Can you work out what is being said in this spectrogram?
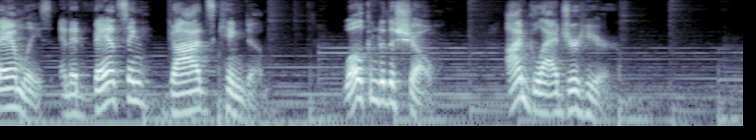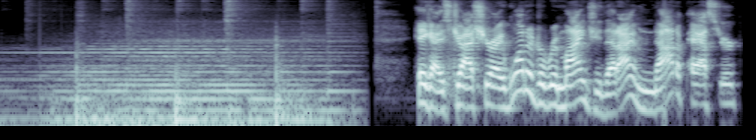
families and advancing God's kingdom. Welcome to the show. I'm glad you're here. Hey guys, Josh here. I wanted to remind you that I am not a pastor.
